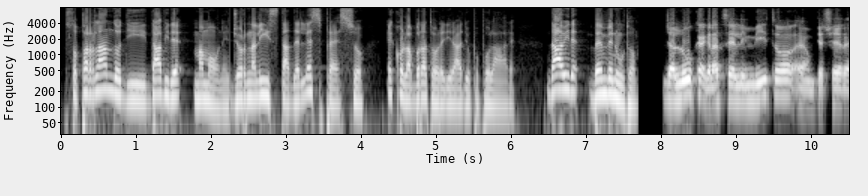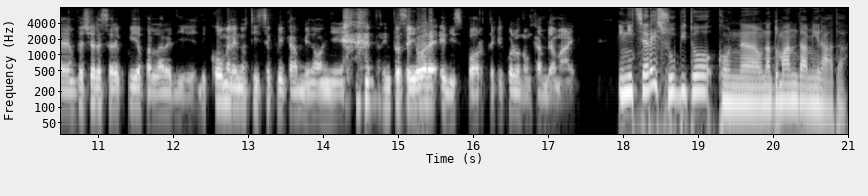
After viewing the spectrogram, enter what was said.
Sto parlando di Davide Mamone, giornalista dell'Espresso e collaboratore di Radio Popolare. Davide, benvenuto. Gianluca, grazie dell'invito, è un piacere, è un piacere essere qui a parlare di, di, come le notizie qui cambino ogni 36 ore e di sport, che quello non cambia mai. Inizierei subito con eh, una domanda mirata.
